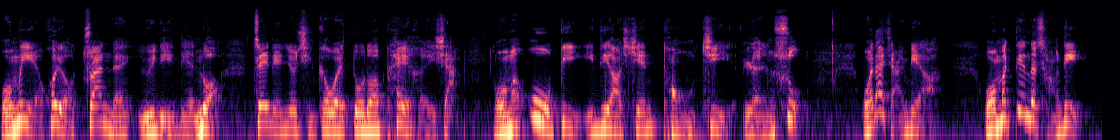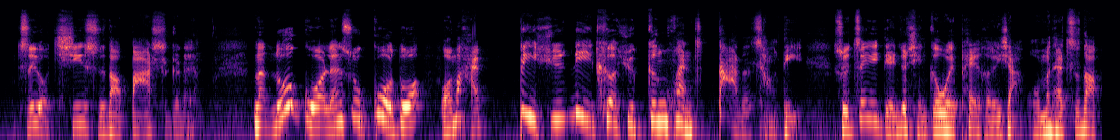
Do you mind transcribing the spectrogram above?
我们也会有专人与你联络。这一点就请各位多多配合一下，我们务必一定要先统计人数。我再讲一遍啊，我们订的场地只有七十到八十个人，那如果人数过多，我们还必须立刻去更换大的场地，所以这一点就请各位配合一下，我们才知道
